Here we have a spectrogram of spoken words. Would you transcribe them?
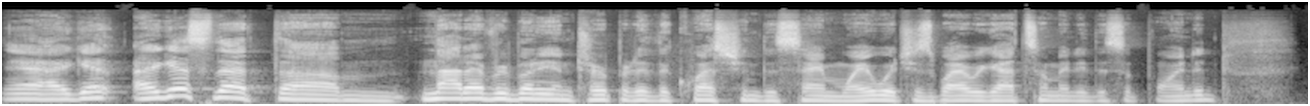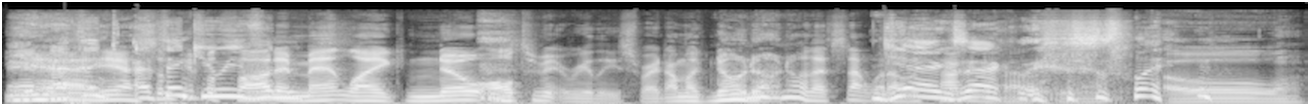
Yeah, I guess I guess that um, not everybody interpreted the question the same way, which is why we got so many disappointed. And yeah, I think yeah. I think people you thought even it meant like no ultimate release, right? I'm like, no, no, no, that's not what I was yeah, talking exactly. about, you know? Like- oh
